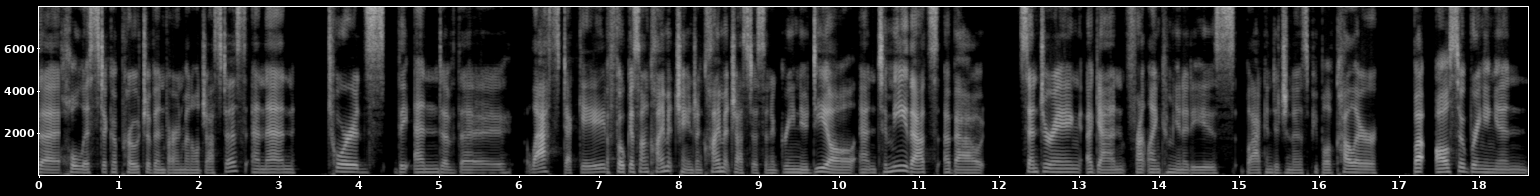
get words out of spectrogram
the holistic approach of environmental justice. And then towards the end of the last decade, focus on climate change and climate justice and a Green New Deal. And to me, that's about centering, again, frontline communities, Black, Indigenous, people of color, but also bringing in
